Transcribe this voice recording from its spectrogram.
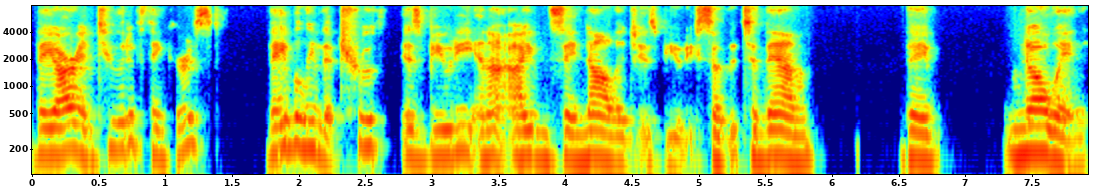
They are intuitive thinkers. They believe that truth is beauty, and I, I even say knowledge is beauty. So that to them, they knowing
